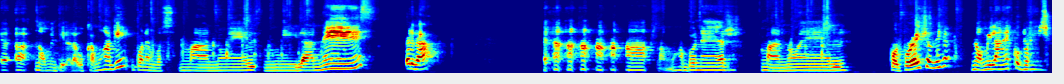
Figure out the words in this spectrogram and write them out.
ah, no, mentira, la buscamos aquí, ponemos Manuel Milanés, ¿verdad? Ah, ah, vamos a poner Manuel Corporation, dije. No, Milanés Corporation.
